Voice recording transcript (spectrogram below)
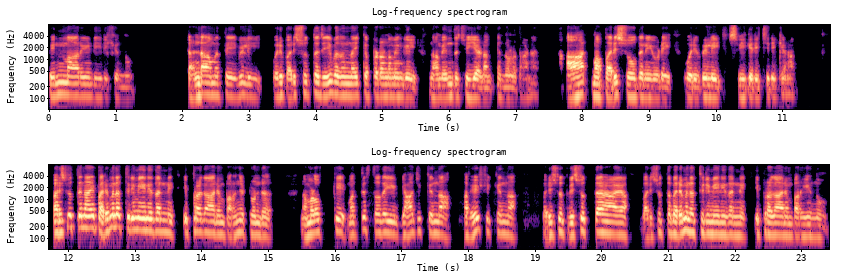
പിന്മാറേണ്ടിയിരിക്കുന്നു. രണ്ടാമത്തെ വിളി ഒരു പരിശുദ്ധ ജീവിതം നയിക്കപ്പെടണമെങ്കിൽ നാം എന്തു ചെയ്യണം എന്നുള്ളതാണ്. ആത്മപരിശോധനയുടെ ഒരു വിളി സ്വീകരിച്ചിരിക്കണം. പരിശുദ്ധനായ പരുമല തിരുമേനി തന്നെ ഇപ്രകാരം പറഞ്ഞിട്ടുണ്ട്. നമ്മളൊക്കെ മധ്യസ്ഥതയിൽ യാചിക്കുന്ന അപേക്ഷിക്കുന്ന പരിശുദ്ധ വിശുദ്ധനായ പരിശുദ്ധ പരമന തിരുമേനി തന്നെ ഇപ്രകാരം പറയുന്നു.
